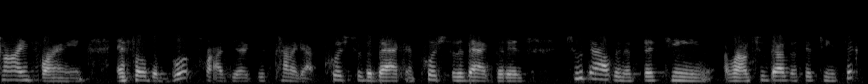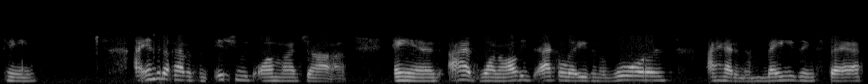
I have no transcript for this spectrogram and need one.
time frame. And so the book project just kind of got pushed to the back and pushed to the back. But in 2015, around 2015, 16, I ended up having some issues on my job. And I had won all these accolades and awards. I had an amazing staff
